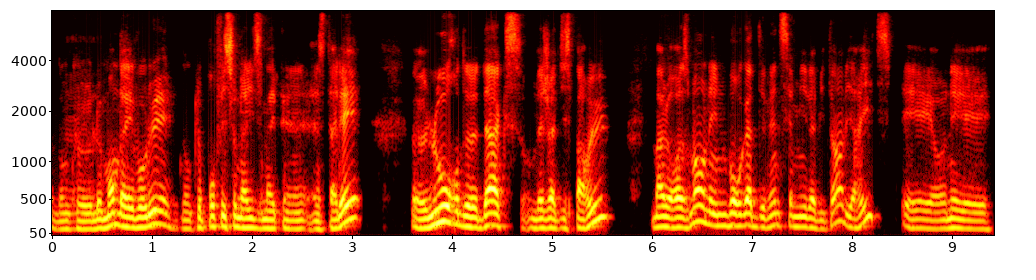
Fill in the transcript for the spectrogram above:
Donc, mmh. le monde a évolué. Donc, le professionnalisme a été installé. Lourdes, Dax ont déjà disparu. Malheureusement, on est une bourgade de 25 000 habitants à Biarritz et on est,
